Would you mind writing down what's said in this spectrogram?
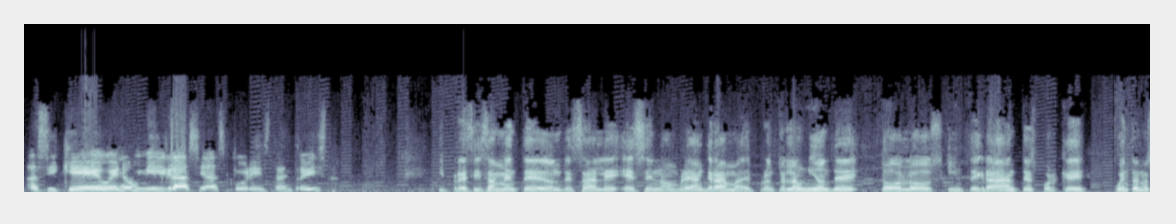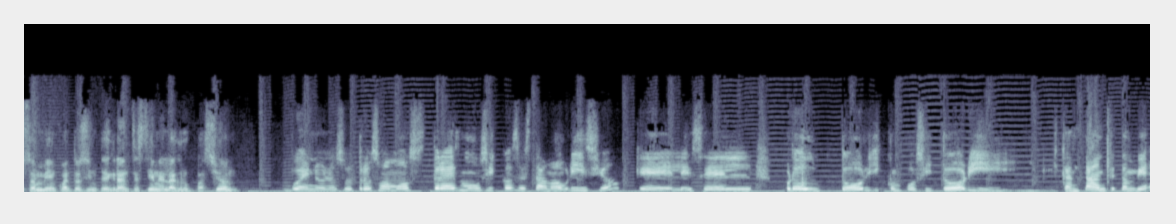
Así que bueno, mil gracias por esta entrevista. Y precisamente de dónde sale ese nombre Angrama. De pronto es la unión de todos los integrantes, porque cuéntanos también cuántos integrantes tiene la agrupación. Bueno, nosotros somos tres músicos. Está Mauricio, que él es el productor y compositor y, cantante también.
